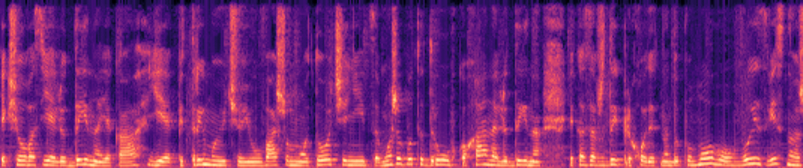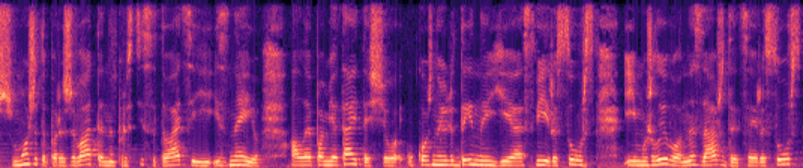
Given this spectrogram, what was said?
Якщо у вас є людина, яка є підтримуючою у вашому оточенні, це може бути друг, кохана людина, яка завжди приходить на допомогу. Ви, звісно ж, можете переживати непрості ситуації із нею. Але пам'ятайте, що у кожної людини є свій ресурс, і можливо не завжди цей ресурс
